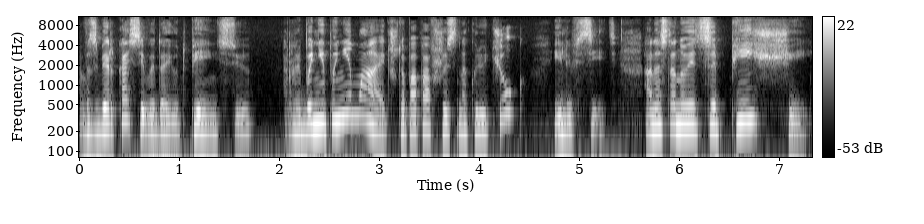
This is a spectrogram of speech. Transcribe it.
в сберкассе выдают пенсию. Рыба не понимает, что, попавшись на крючок или в сеть, она становится пищей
